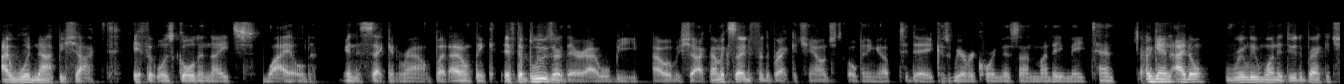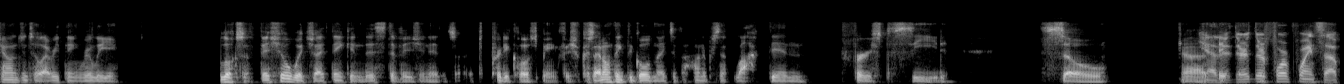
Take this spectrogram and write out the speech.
I would not be shocked if it was Golden Knights Wild in the second round. But I don't think if the Blues are there, I will be I will be shocked. I'm excited for the bracket challenge opening up today because we are recording this on Monday, May 10th. Again, I don't really want to do the bracket challenge until everything really looks official, which I think in this division it's, it's pretty close to being official because I don't think the Golden Knights have 100% locked in first seed. So uh, yeah, they're, they're, they're four points up,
